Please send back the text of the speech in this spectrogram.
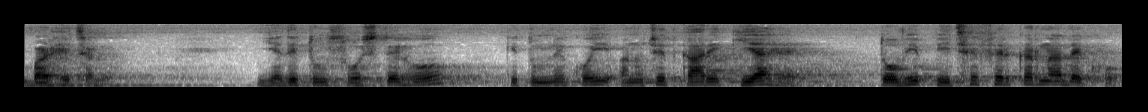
बढ़े चलो। यदि तुम सोचते हो कि तुमने कोई अनुचित कार्य किया है तो भी पीछे फिर कर ना देखो।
